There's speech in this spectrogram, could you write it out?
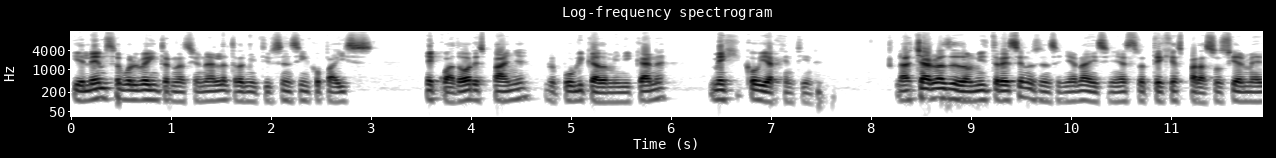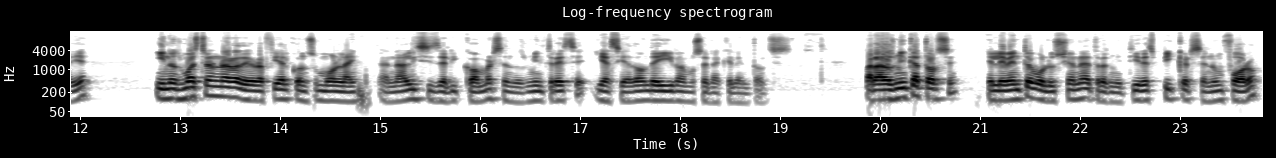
y el EM se vuelve internacional al transmitirse en cinco países, Ecuador, España, República Dominicana, México y Argentina. Las charlas de 2013 nos enseñaron a diseñar estrategias para social media, y nos muestran una radiografía del consumo online, análisis del e-commerce en 2013 y hacia dónde íbamos en aquel entonces. Para 2014, el evento evoluciona de transmitir speakers en un foro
